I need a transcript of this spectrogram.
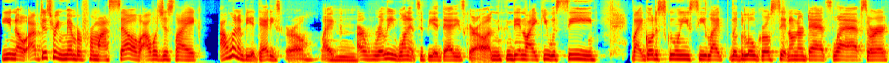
you know, I just remember for myself, I was just like, I want to be a daddy's girl. Like, mm. I really wanted to be a daddy's girl. And then, like, you would see, like, go to school and you see, like, the little girl sitting on her dad's laps, or,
